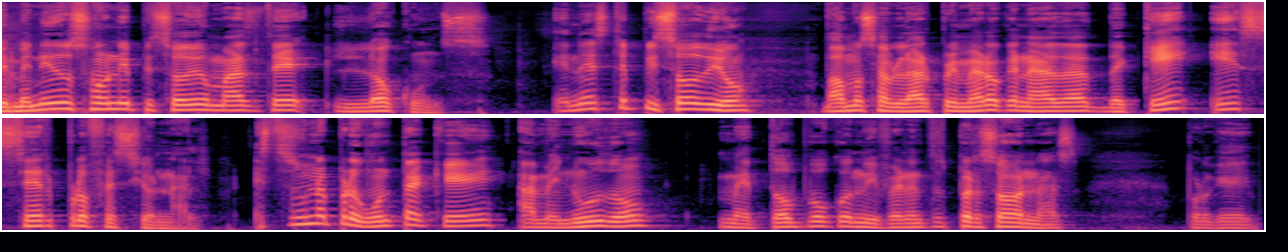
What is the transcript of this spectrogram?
Bienvenidos a un episodio más de Locuns. En este episodio vamos a hablar primero que nada de qué es ser profesional. Esta es una pregunta que a menudo me topo con diferentes personas porque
